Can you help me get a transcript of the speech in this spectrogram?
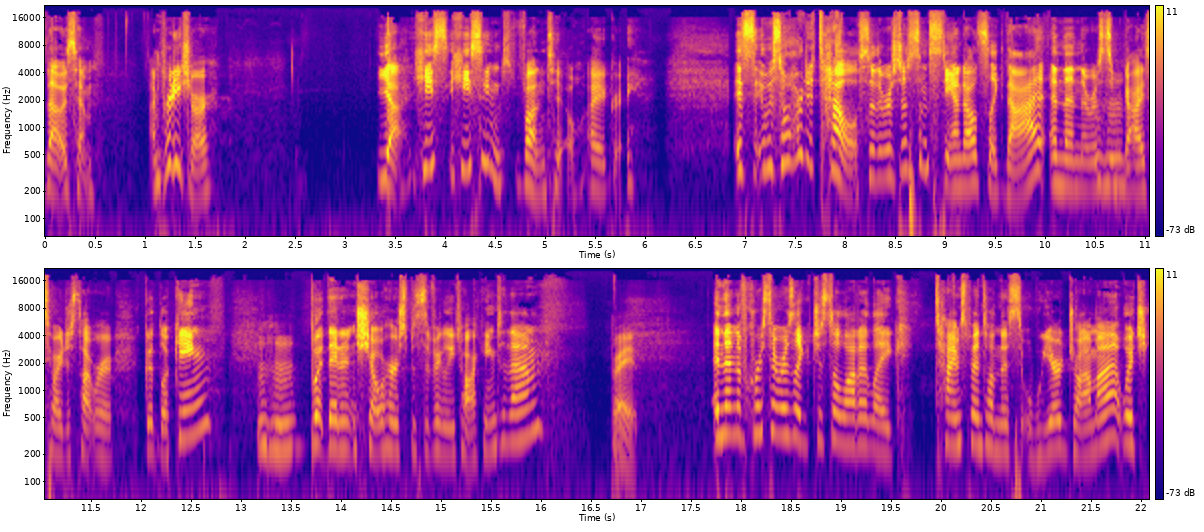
that was him. I'm pretty sure. Yeah, he's he seemed fun too. I agree. It's it was so hard to tell. So there was just some standouts like that, and then there was some Mhm. guys who I just thought were good looking, Mm-hmm. but they didn't show her specifically talking to them. Right. And then of course there was like just a lot of like time spent on this weird drama, which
